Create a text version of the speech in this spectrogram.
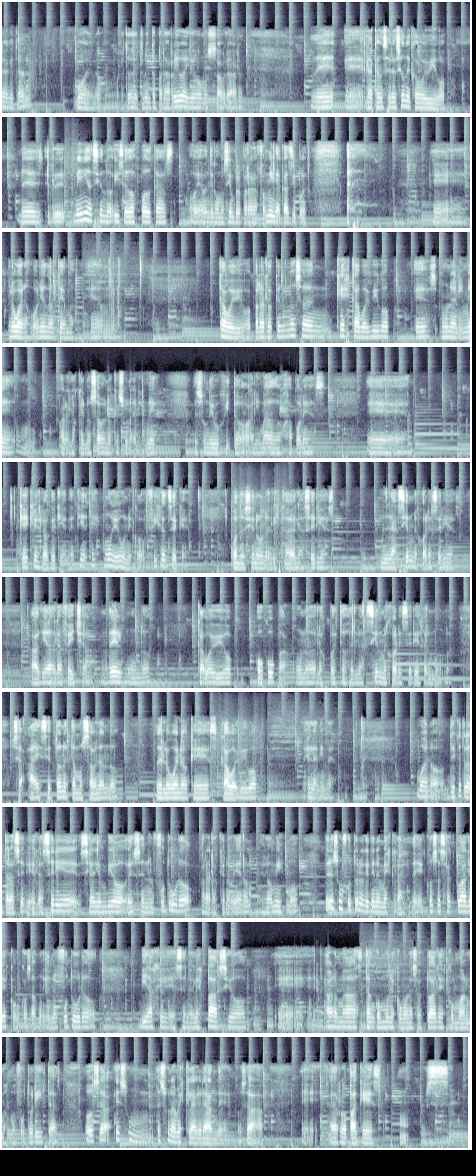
Hola, ¿qué tal? Bueno, esto es de 30 para arriba y hoy vamos a hablar de eh, la cancelación de Cowboy Vivo. Eh, venía haciendo, hice dos podcasts, obviamente como siempre para la familia casi pues. eh, pero bueno, volviendo al tema. Eh, Cowboy Vivo. Para los que no saben qué es Cowboy Vivo, es un anime. Para los que no saben lo que es un anime, es un dibujito animado japonés. Eh, ¿qué, es lo que tiene? Es muy único. Fíjense que cuando hicieron una lista de las series, las 100 mejores series al día de la fecha del mundo, Cowboy Vivo ocupa uno de los puestos de las 100 mejores series del mundo. O sea, a ese tono estamos hablando de lo bueno que es Cowboy Vivo el anime. Bueno, ¿de qué trata la serie? La serie, si alguien vio, es en el futuro, para los que no vieron, es lo mismo, pero es un futuro que tiene mezclas de cosas actuales con cosas muy en el futuro, viajes en el espacio, eh, armas tan comunes como las actuales, como armas más futuristas. O sea, es, un, es una mezcla grande. O sea, eh, hay ropa que es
